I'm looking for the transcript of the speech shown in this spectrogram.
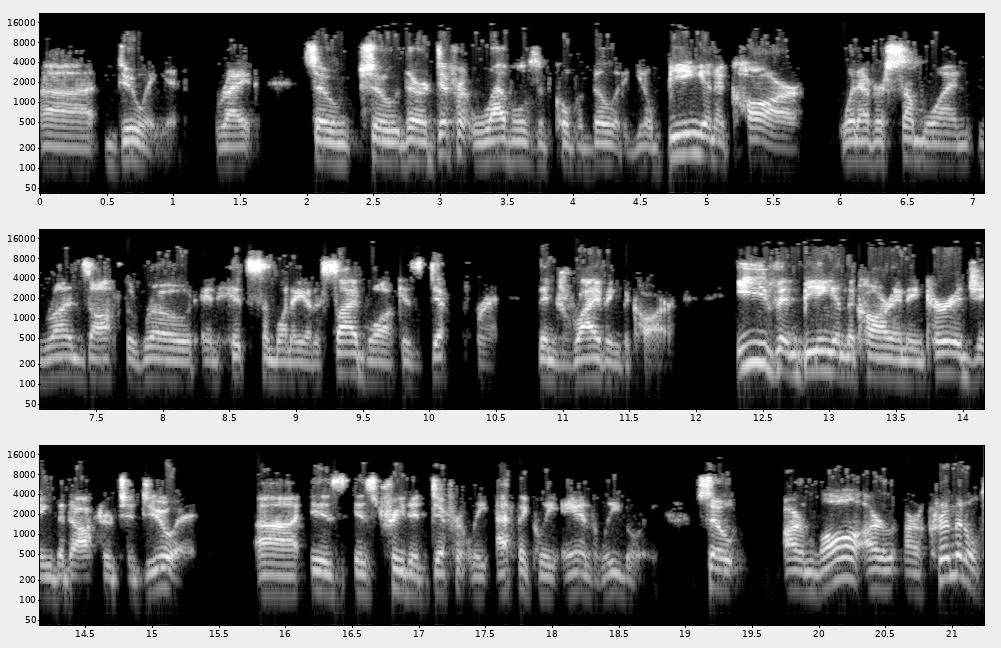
uh, doing it, right? So, so there are different levels of culpability. You know, being in a car whenever someone runs off the road and hits someone on a sidewalk is different than driving the car. Even being in the car and encouraging the doctor to do it uh, is is treated differently ethically and legally. So our law, our our criminal,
